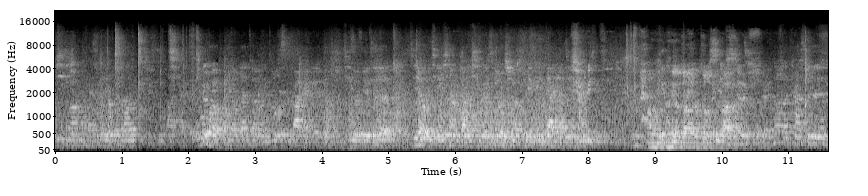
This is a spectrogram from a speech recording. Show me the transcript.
希望还是可以得到司法改革，因为我有朋友在专门做司法改革的东西，其实我觉得这个是有一些相关性的，所以我希望可以更加了解这个议题。哦，你朋友专门做司法的。呃，他是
